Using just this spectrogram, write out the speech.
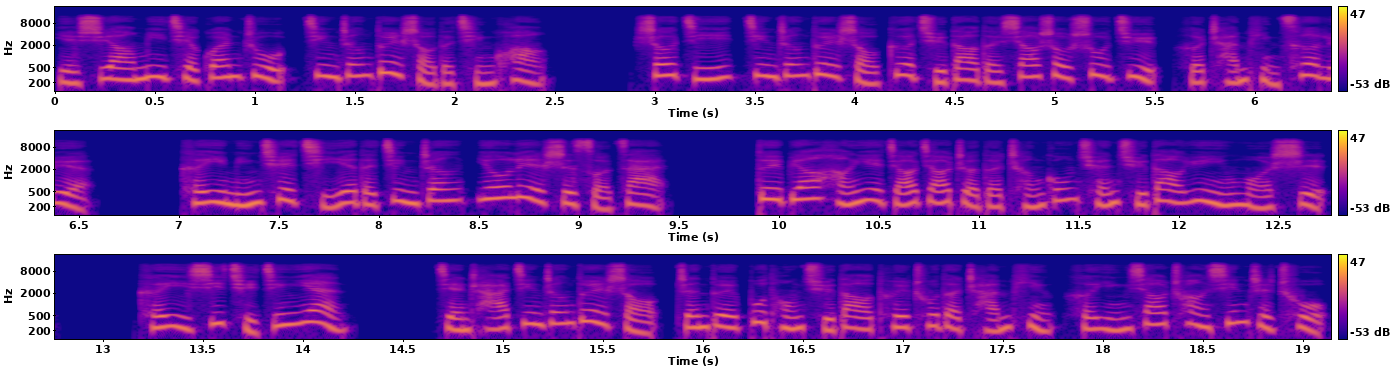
也需要密切关注竞争对手的情况，收集竞争对手各渠道的销售数据和产品策略，可以明确企业的竞争优劣势所在。对标行业佼佼者的成功全渠道运营模式，可以吸取经验，检查竞争对手针对不同渠道推出的产品和营销创新之处，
